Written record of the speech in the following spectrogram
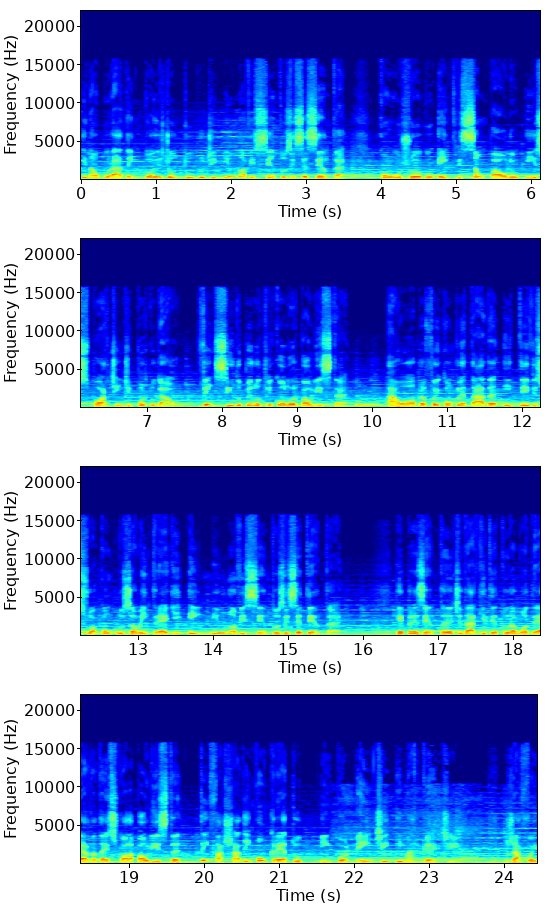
inaugurada em 2 de outubro de 1960, com o jogo entre São Paulo e Sporting de Portugal, vencido pelo tricolor paulista. A obra foi completada e teve sua conclusão entregue em 1970 representante da arquitetura moderna da Escola Paulista, tem fachada em concreto, imponente e marcante. Já foi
